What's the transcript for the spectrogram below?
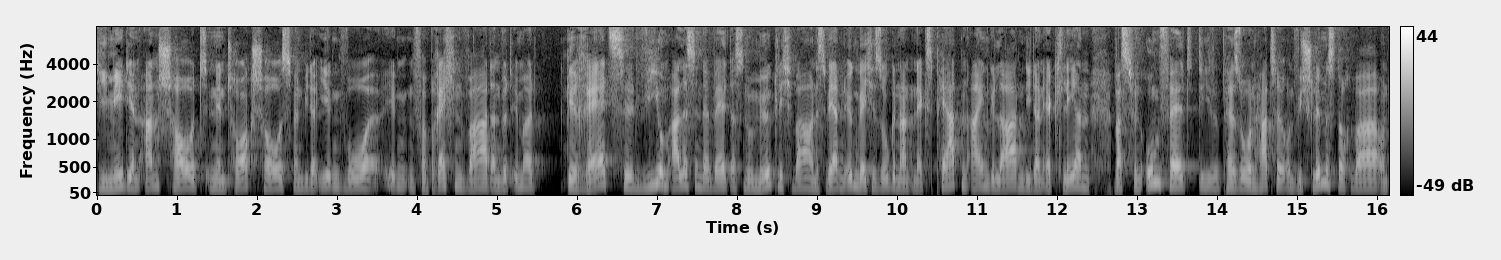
die Medien anschaut, in den Talkshows, wenn wieder irgendwo irgendein Verbrechen war, dann wird immer gerätselt, wie um alles in der Welt das nur möglich war. Und es werden irgendwelche sogenannten Experten eingeladen, die dann erklären, was für ein Umfeld diese Person hatte und wie schlimm es doch war. Und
